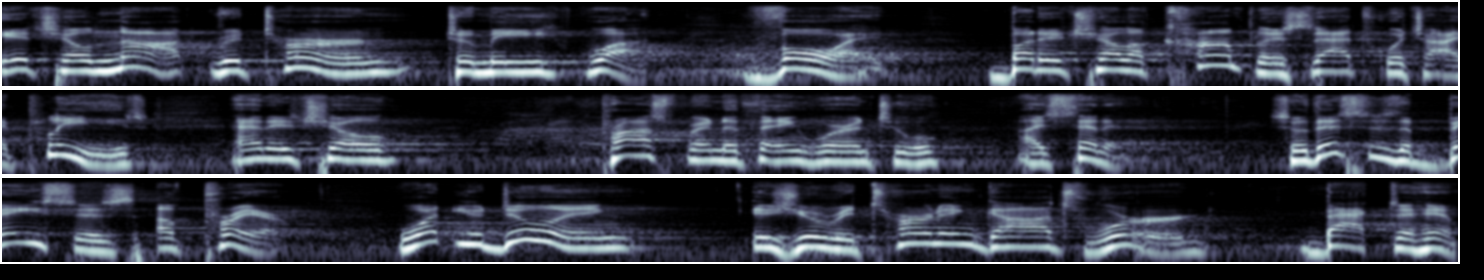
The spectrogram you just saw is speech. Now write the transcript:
It shall not return to me what? Void. But it shall accomplish that which I please, and it shall prosper in the thing whereunto I sent it. So, this is the basis of prayer. What you're doing is you're returning God's word back to Him.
